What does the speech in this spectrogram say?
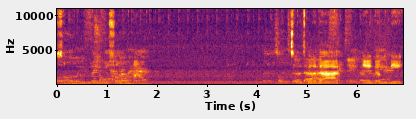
Someday, somehow. Someone's gonna die. Ain't gonna be me.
